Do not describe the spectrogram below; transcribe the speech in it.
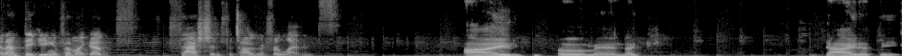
And i'm thinking from like a fashion photographer lens I oh man, like dyed. I think.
